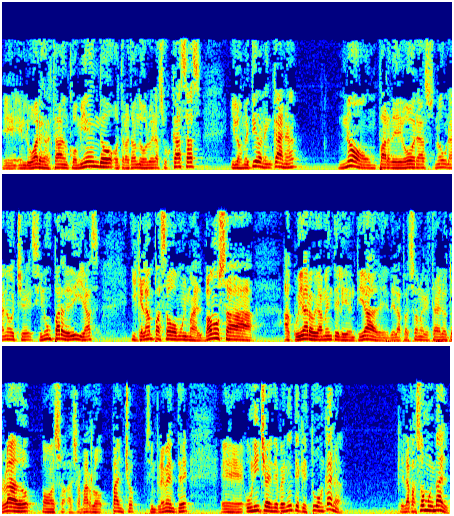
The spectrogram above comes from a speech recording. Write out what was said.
eh, en lugares donde estaban comiendo o tratando de volver a sus casas y los metieron en cana, no un par de horas, no una noche, sino un par de días y que la han pasado muy mal. Vamos a, cuidar obviamente la identidad de, la persona que está del otro lado, vamos a, a llamarlo Pancho, simplemente, eh, un hincha independiente que estuvo en cana, que la pasó muy mal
